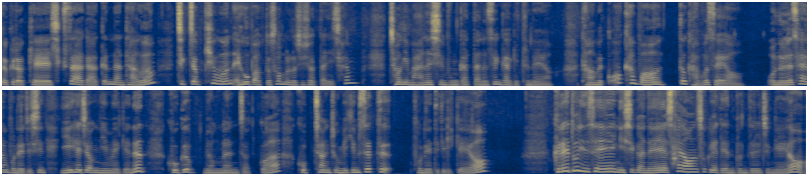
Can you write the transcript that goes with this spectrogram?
또 그렇게 식사가 끝난 다음 직접 키운 애호박도 선물로 주셨다니 참 정이 많으신 분 같다는 생각이 드네요. 다음에 꼭 한번 또 가보세요. 오늘 사연 보내주신 이혜정님에게는 고급 명란젓과 곱창 조미김 세트 보내드릴게요. 그래도 인생 이 시간에 사연 소개된 분들 중에요.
